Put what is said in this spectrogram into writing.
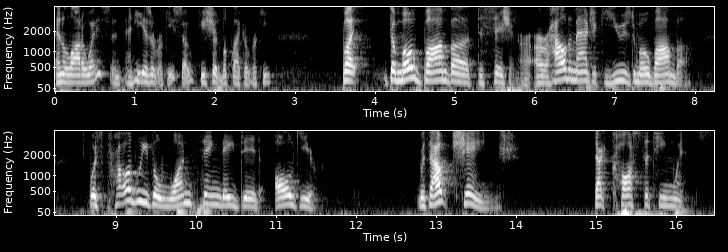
in a lot of ways, and, and he is a rookie, so he should look like a rookie. But the Mo Bamba decision or, or how the Magic used Mo Bamba was probably the one thing they did all year without change that cost the team wins,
